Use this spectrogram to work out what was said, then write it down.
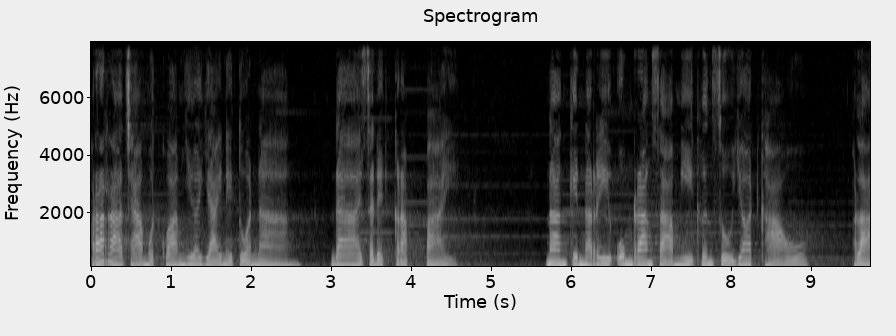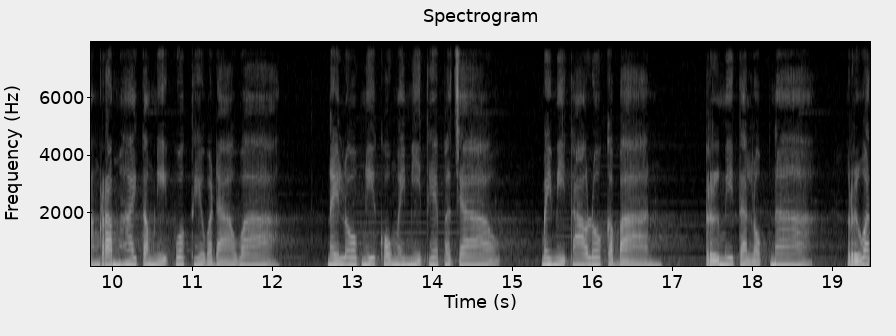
พระราชาหมดความเยื่อใยในตัวนาง ได้เสด็จกลับไป นางกินนรีอุ้มร่างสามีขึ้นสู่ยอดเขา พลางร่ำไห้ตำหนิพวกเทวดาว่า ในโลกนี้คงไม่มีเทพเจ้า ไม่มีเท้าโลกบาล หรือมีแต่หลบหน้า หรือว่า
